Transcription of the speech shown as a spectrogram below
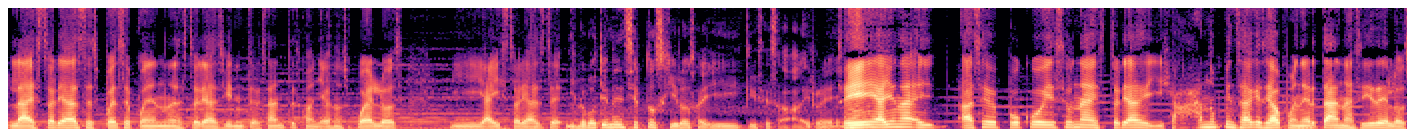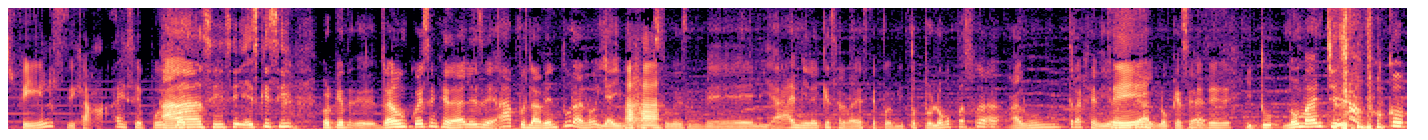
las historias después se ponen unas historias bien interesantes cuando llegas a los pueblos y hay historias de... Y luego tienen ciertos giros ahí que dices, ay, re. Sí, hay una... eh, Hace poco hice una historia y dije, ah, no pensaba que se iba a poner tan así de los feels. Dije, ay, se puso... Ah, sí, sí, es que sí, porque eh, Dragon Quest en general es de, ah, pues la aventura, ¿no? Y ahí vas, Ajá. subes nivel y, ay, mira, hay que salvar a este pueblito, pero luego pasa algún tragedia, Sí, de al- lo que sea, sí, sí. y tú, no manches, ¿a poco?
